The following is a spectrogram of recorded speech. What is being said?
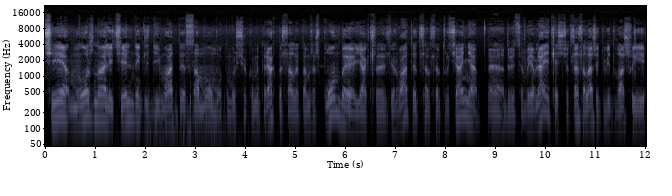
Чи можна лічильник здіймати самому? Тому що в коментарях писали там же ж пломби, як це зірвати, це все втручання. Е, дивіться, виявляється, що це залежить від вашої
